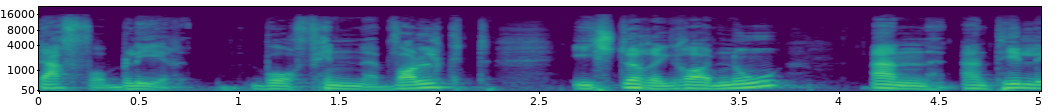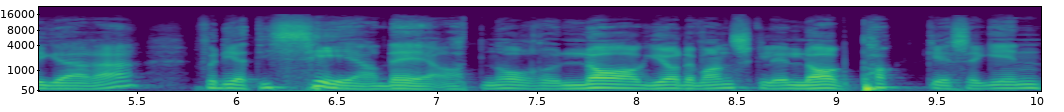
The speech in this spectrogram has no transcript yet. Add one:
Derfor blir Bård Finne valgt i større grad nå enn en tidligere, fordi at de ser det at når lag gjør det vanskelig, lag pakker seg inn,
